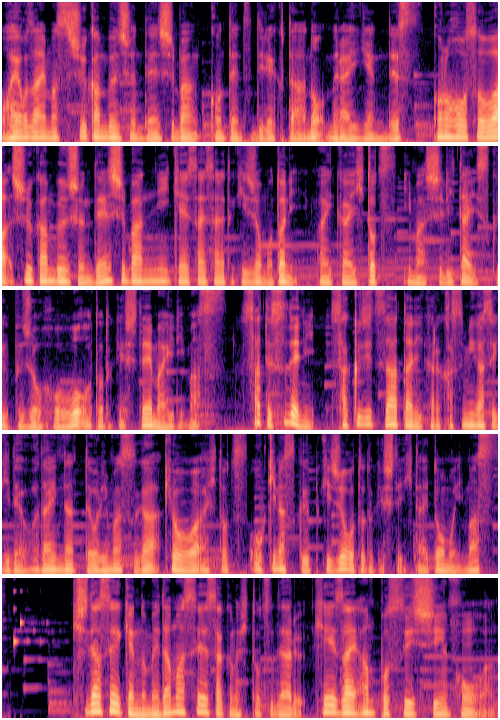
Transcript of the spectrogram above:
おはようございます。週刊文春電子版コンテンツディレクターの村井源です。この放送は週刊文春電子版に掲載された記事をもとに毎回一つ今知りたいスクープ情報をお届けしてまいります。さてすでに昨日あたりから霞が関で話題になっておりますが今日は一つ大きなスクープ記事をお届けしていきたいと思います。岸田政権の目玉政策の一つである経済安保推進法案。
